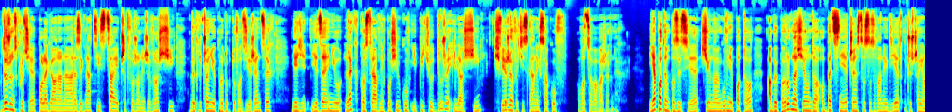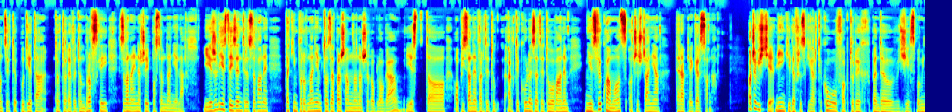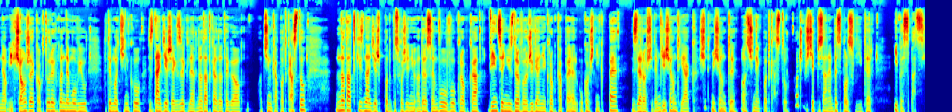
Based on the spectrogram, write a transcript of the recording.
W dużym skrócie polega ona na rezygnacji z całej przetworzonej żywności, wykluczeniu produktów odzwierzęcych, jedzeniu lekkostrawnych posiłków i piciu dużej ilości świeżo wyciskanych soków owocowo-warzywnych. Ja po tę pozycję sięgnąłem głównie po to, aby porównać ją do obecnie często stosowanych diet oczyszczających typu dieta dr Ewy Dąbrowskiej, zwana inaczej postem Daniela. I jeżeli jesteś zainteresowany takim porównaniem, to zapraszam na naszego bloga. Jest to opisane w artykule zatytułowanym Niezwykła moc oczyszczania terapia Gersona. Oczywiście linki do wszystkich artykułów, o których będę dzisiaj wspominał i książek, o których będę mówił w tym odcinku, znajdziesz jak zwykle w notatkach do tego odcinka podcastu. Notatki znajdziesz pod bezpośrednim adresem www.więcejnizdroweodżywianie.pl ukośnik P070 jak 70 odcinek podcastu. Oczywiście pisane bez polskich liter i bez spacji.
